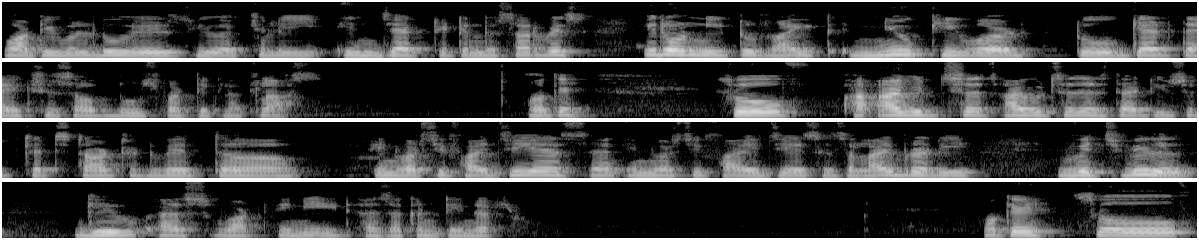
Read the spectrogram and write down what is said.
what you will do is you actually inject it in the service. You don't need to write new keyword to get the access of those particular class. Okay? So I would I would suggest that you should get started with uh, Inversify JS and Inversify JS is a library which will give us what we need as a container. Okay so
